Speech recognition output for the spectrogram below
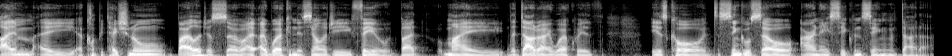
I'm a, a computational biologist, so I, I work in this technology field, but my the data I work with is called single cell RNA sequencing data,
